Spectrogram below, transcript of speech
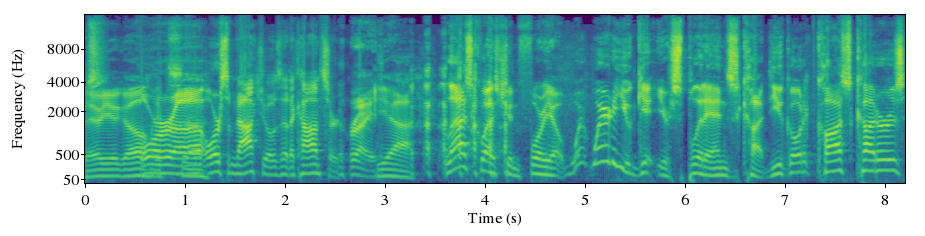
there you go. Or uh, uh, or some nachos at a concert. Right. Yeah. Last question for you. Where, where do you get your split ends cut? Do you go to cost cutters?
